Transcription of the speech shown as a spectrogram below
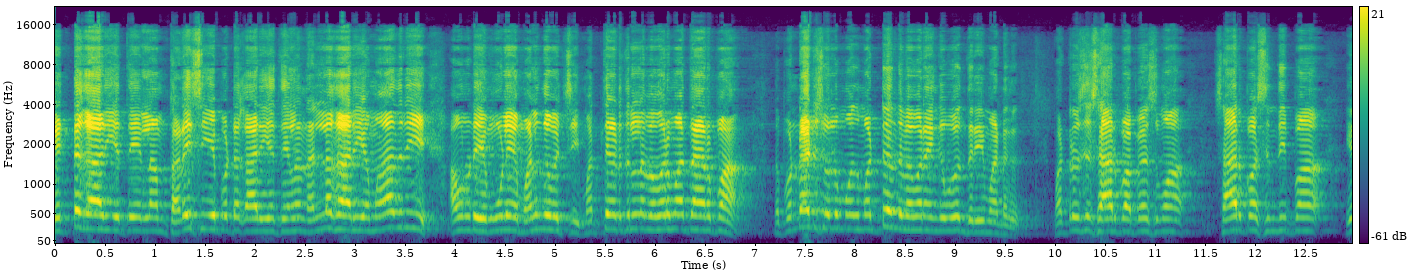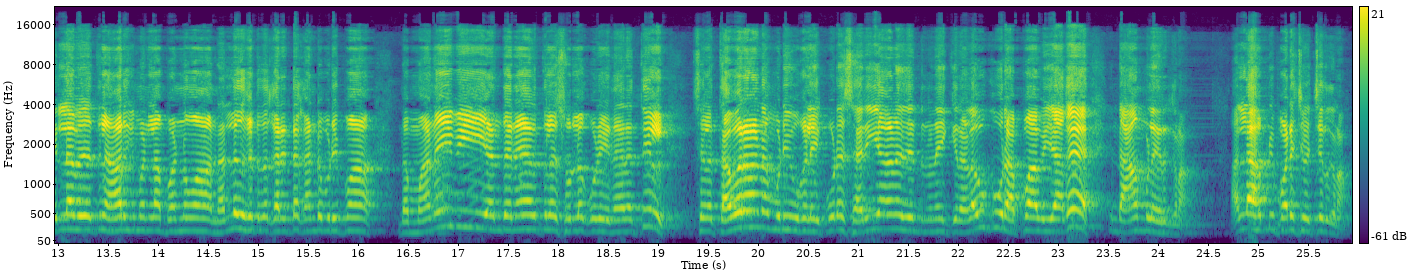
கெட்ட காரியத்தை எல்லாம் தடை செய்யப்பட்ட காரியத்தை எல்லாம் நல்ல காரியம் மாதிரி அவனுடைய மூளையை மழுங்க வச்சு மற்ற இடத்துல விவரமா தான் இருப்பான். இந்த பொண்டாட்டி சொல்லும் போது மட்டும் அந்த விவரம் எங்க போதும் தெரிய மாட்டேங்குது. மற்ற விஷயம் ஷார்ப்பா பேசுவான் சார்பாக சிந்திப்பான் எல்லா விதத்திலும் ஆர்குமெண்ட்லாம் பண்ணுவான் நல்லது கெட்டதை கரெக்டாக கண்டுபிடிப்பான். இந்த மனைவி அந்த நேரத்தில் சொல்லக்கூடிய நேரத்தில் சில தவறான முடிவுகளை கூட சரியானது என்று நினைக்கிற அளவுக்கு ஒரு அப்பாவியாக இந்த ஆம்பளை இருக்கிறான். அல்லாஹ் அப்படி படைச்சு வச்சிருக்கிறான்.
